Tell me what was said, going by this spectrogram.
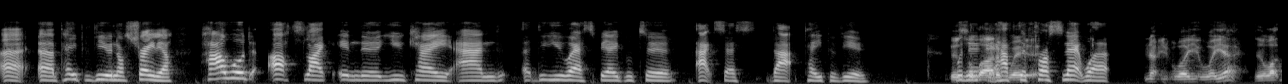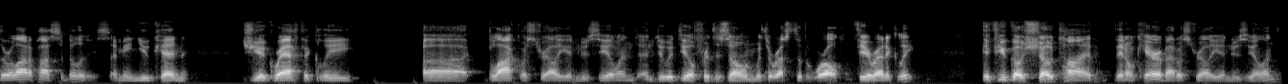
uh, uh, pay per view in Australia, how would us, like in the UK and uh, the US, be able to access that pay per view? There's Wouldn't a lot it have of to cross network? No, well, well, yeah, there are, a lot, there are a lot of possibilities. I mean, you can geographically uh, block Australia and New Zealand and do a deal for the zone with the rest of the world, theoretically. If you go Showtime, they don't care about Australia and New Zealand.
